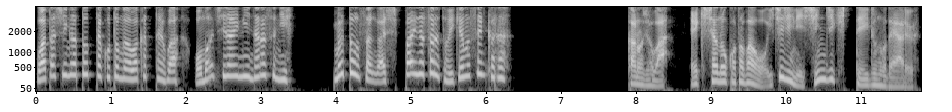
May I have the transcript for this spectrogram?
私が取ったことが分かってはおまじないにならずに、武藤さんが失敗なさるといけませんから。彼女は駅舎の言葉を一時に信じきっているのである。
